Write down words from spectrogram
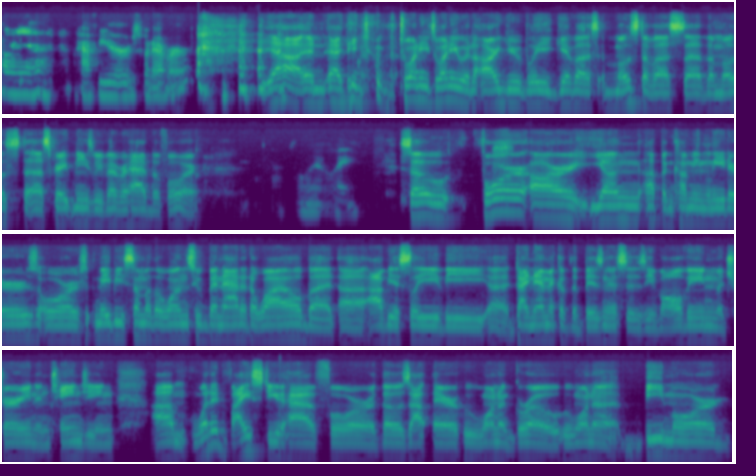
I mean, half years, whatever. yeah, and I think 2020 would arguably give us most of us uh, the most uh, scraped knees we've ever had before. Absolutely. So, for our young up and coming leaders, or maybe some of the ones who've been at it a while, but uh, obviously the uh, dynamic of the business is evolving, maturing, and changing. Um, what advice do you have for those out there who want to grow, who want to be more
